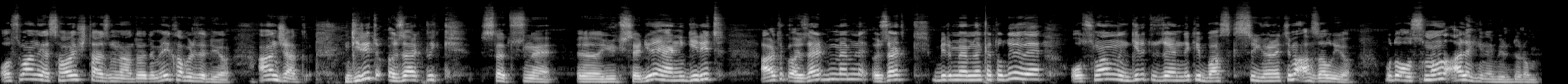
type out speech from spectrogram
Osmanlı'ya savaş tazminatı ödemeyi kabul ediyor. Ancak Girit özellik statüsüne e, yükseliyor. Yani Girit artık özel bir memle özel bir memleket oluyor ve Osmanlı'nın Girit üzerindeki baskısı yönetimi azalıyor. Bu da Osmanlı aleyhine bir durum.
